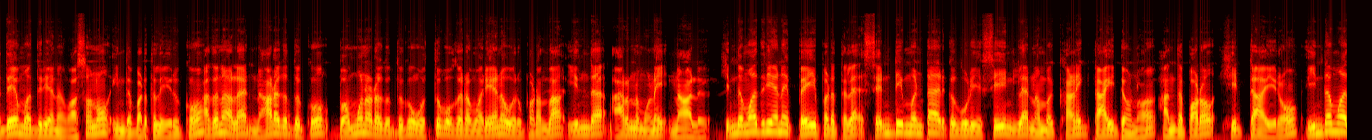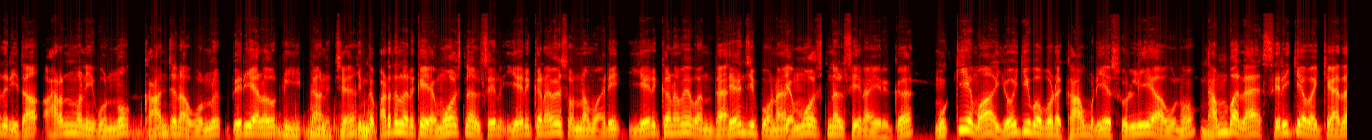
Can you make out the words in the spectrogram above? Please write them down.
அதே மாதிரியான வசனம் இந்த படத்துல இருக்கும். அதனால நாடகத்துக்கும் பொம்மை நாடகத்துக்கும் ஒத்து போகிற மாதிரியான ஒரு படம் தான் இந்த அரண்மனை நாலு. இந்த மாதிரியான பேய் படத்துல சென்டிமெண்டா இருக்கக்கூடிய சீன்ல நம்ம கனெக்ட் ஆயிட்டோம்னா அந்த படம் ஹிட் ஆயிரும். இந்த மாதிரி தான் அரண்மனை ஒன்னும் காஞ்சனா ஒன்னு பெரிய அளவுக்கு ஹிட் ஆனிச்சு. இந்த படத்துல இருக்க எமோஷனல் சீன் ஏற்கனவே சொன்ன மாதிரி ஏற்கனவே வந்த தேஞ்சி போன எமோஷனல் சீனா இருக்கு. முக்கியமா யோகி பாபுவோட காமெடியை சொல்லியே ஆகணும். நம்மள சிரிக்க வைக்காத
